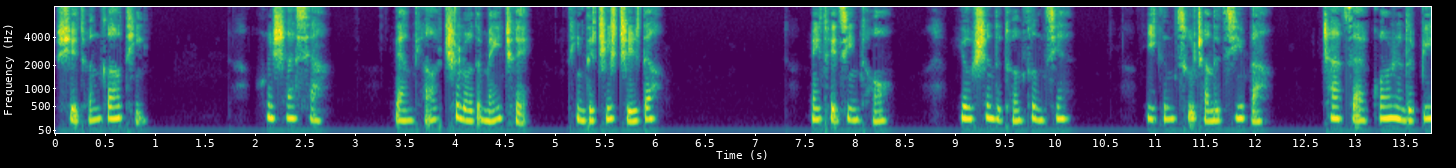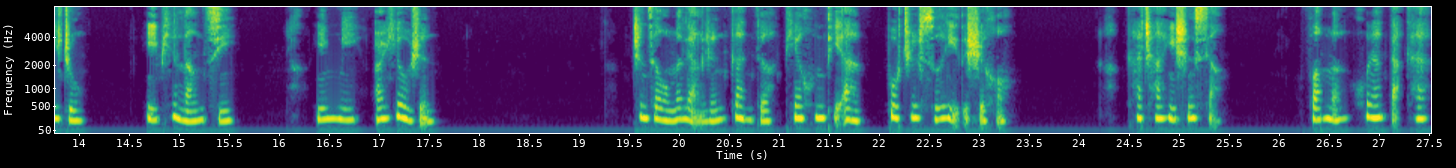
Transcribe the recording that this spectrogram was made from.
雪臀高挺，婚纱下两条赤裸的美腿挺得直直的，美腿尽头幽深的臀缝间，一根粗长的鸡巴插在光润的逼中，一片狼藉，淫迷而诱人。正在我们两人干得天昏地暗、不知所以的时候，咔嚓一声响，房门忽然打开，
